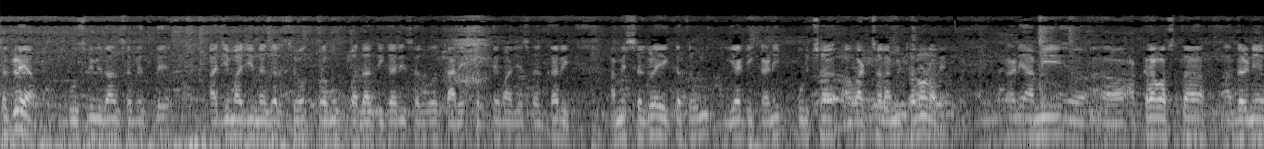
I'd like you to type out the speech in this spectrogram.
सगळ्या सगळे भोसरी विधानसभेतले आजी माजी नगरसेवक प्रमुख पदाधिकारी सर्व कार्यकर्ते माझे सहकारी आम्ही सगळे एकत्र येऊन या ठिकाणी पुढच्या वाटचाल आम्ही ठरवणार आहे. आणि आम्ही अकरा वाजता आदरणीय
